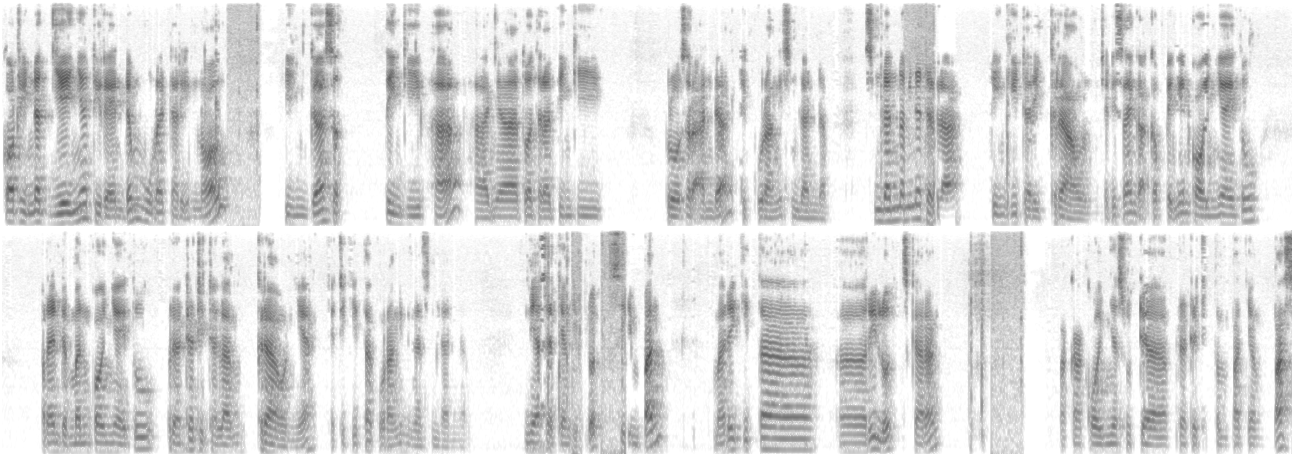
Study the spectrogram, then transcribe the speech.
koordinat y-nya di random mulai dari 0 hingga setinggi h hanya itu adalah tinggi browser Anda dikurangi 96 96 ini adalah tinggi dari ground. Jadi saya nggak kepingin koinnya itu randoman koinnya itu berada di dalam ground ya jadi kita kurangi dengan 96 ini aset yang di load simpan mari kita uh, reload sekarang apakah koinnya sudah berada di tempat yang pas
